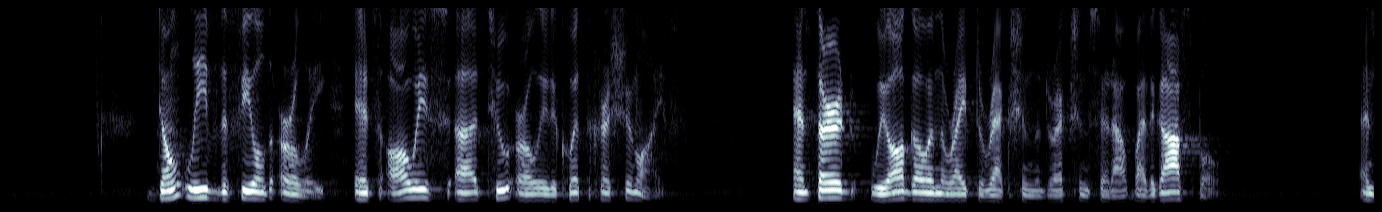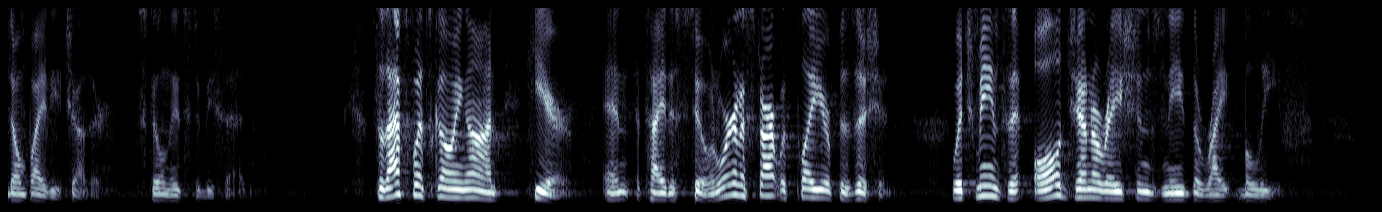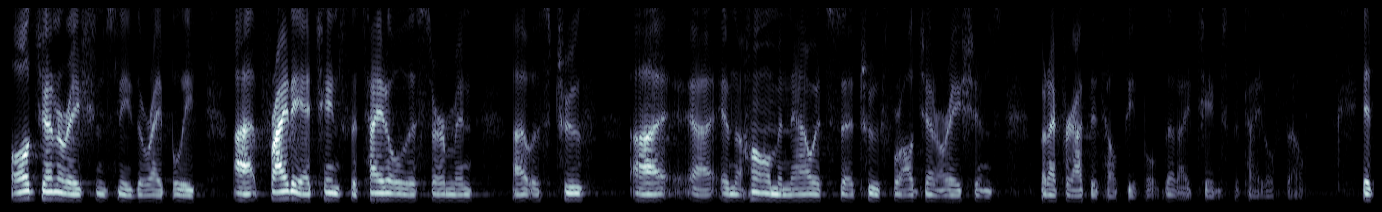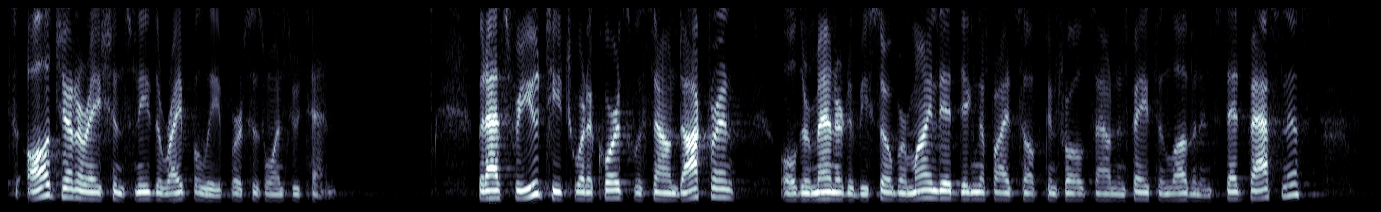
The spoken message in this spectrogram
Don't leave the field early. It's always uh, too early to quit the Christian life. And third, we all go in the right direction, the direction set out by the gospel. And don't bite each other. Still needs to be said. So that's what's going on here in Titus 2. And we're going to start with play your position which means that all generations need the right belief. All generations need the right belief. Uh, Friday, I changed the title of this sermon. Uh, it was Truth uh, uh in the Home, and now it's uh, Truth for All Generations. But I forgot to tell people that I changed the title. So it's All Generations Need the Right Belief, verses 1 through 10. But as for you, teach what accords with sound doctrine Older men are to be sober minded, dignified, self controlled, sound in faith and love and in steadfastness.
